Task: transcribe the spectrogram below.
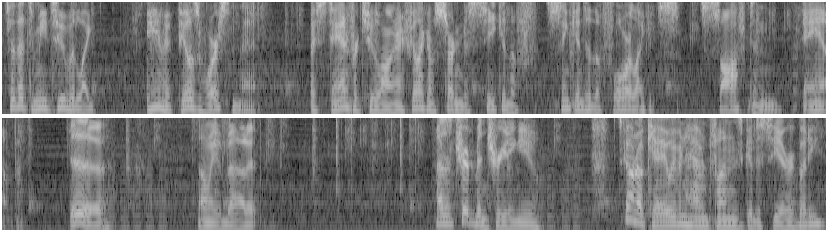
Said that to me too, but like, damn, it feels worse than that. I stand for too long, I feel like I'm starting to sink in the sink into the floor like it's soft and damp. Ugh. Tell me about it. How's the trip been treating you? It's going okay. We've been having fun. It's good to see everybody.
